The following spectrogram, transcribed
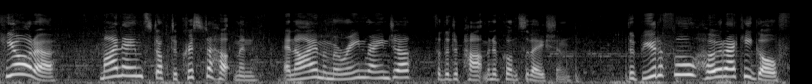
Kia ora. My name's Dr. Krista Hutman and I am a Marine Ranger for the Department of Conservation. The beautiful Hauraki Gulf,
